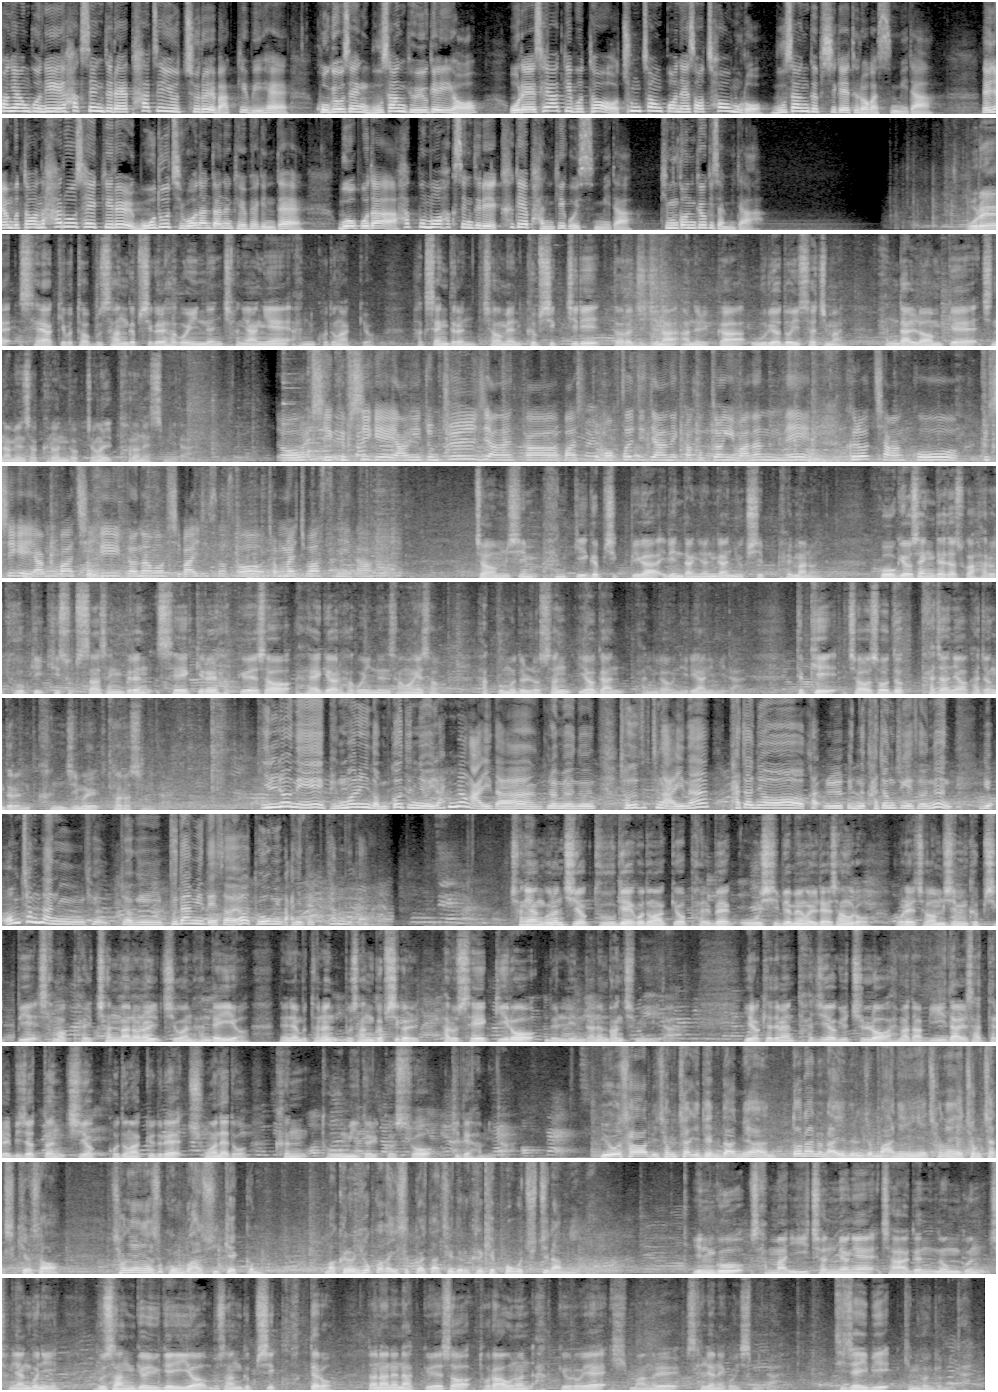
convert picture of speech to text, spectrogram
청양군이 학생들의 타지 유출을 막기 위해 고교생 무상 교육에 이어 올해 새학기부터 충청권에서 처음으로 무상급식에 들어갔습니다. 내년부턴 하루 세 끼를 모두 지원한다는 계획인데 무엇보다 학부모 학생들이 크게 반기고 있습니다. 김건교 기자입니다. 올해 새학기부터 무상급식을 하고 있는 청양의 한 고등학교. 학생들은 처음엔 급식질이 떨어지지나 않을까 우려도 있었지만 한 달 넘게 지나면서 그런 걱정을 털어냈습니다. 혹시 급식의 양이 좀 줄지 않을까, 맛이 좀 없어지지 않을까 걱정이 많았는데 그렇지 않고 급식의 양과 질이 변함없이 맛있어서 정말 좋았습니다. 점심 한 끼 급식비가 1인당 연간 68만 원. 고교생 대다수가 하루 두 끼 기숙사생들은 세 끼를 학교에서 해결하고 있는 상황에서 학부모들로선 여간 반가운 일이 아닙니다. 특히 저소득 다자녀 가정들은 큰 짐을 덜었습니다. 1년에 100만 원이 넘거든요. 한 명 아이당. 그러면은 저소득층 아이나 다자녀를 있는 가정 중에서는 이게 엄청난 겨- 저기 부담이 돼서요. 도움이 많이 될 듯합니다. 청양군은 지역 두 개 고등학교 850여 명을 대상으로 올해 점심 급식비 3억 8천만 원을 지원한 데 이어 내년부터는 무상급식을 하루 세 끼로 늘린다는 방침입니다. 이렇게 되면 타 지역 유출로 해마다 미달 사태를 빚었던 지역 고등학교들의 충원에도 큰 도움이 될 것으로 기대합니다. 이 사업이 정착이 된다면 떠나는 아이들을 좀 많이 청양에 정착시켜서 청양에서 공부할 수 있게끔 막 그런 효과가 있을 것이다. 저희들은 그렇게 보고 추진합니다. 인구 3만 2천 명의 작은 농군 청양군이 무상교육에 이어 무상급식 확대로 떠나는 학교에서 돌아오는 학교로의 희망을 살려내고 있습니다. TJB 김건교입니다.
